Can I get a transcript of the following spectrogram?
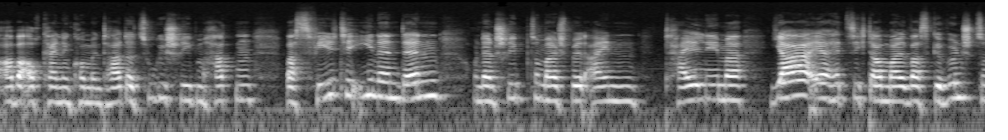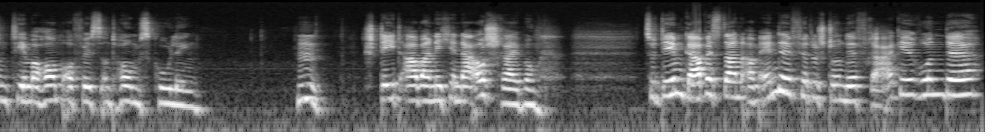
aber auch keinen Kommentar dazu geschrieben hatten, was fehlte ihnen denn? Und dann schrieb zum Beispiel ein Teilnehmer, ja, er hätte sich da mal was gewünscht zum Thema Homeoffice und Homeschooling. Hm, steht aber nicht in der Ausschreibung. Zudem gab es dann am Ende Viertelstunde Fragerunde,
